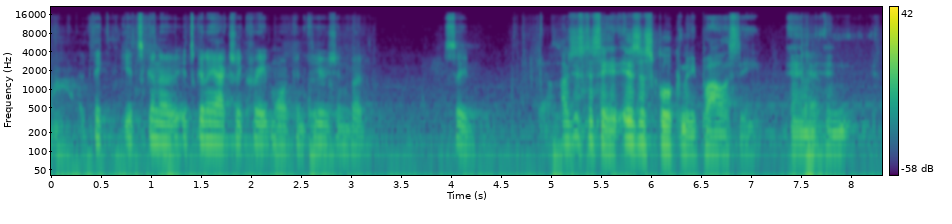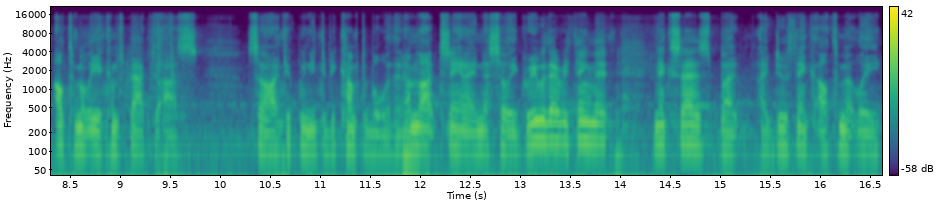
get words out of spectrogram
I think it's gonna, it's gonna actually create more confusion, but, see. I was just going to say, it is a school committee policy, and, and ultimately it comes back to us. So I think we need to be comfortable with it. I'm not saying I necessarily agree with everything that Nick says, but I do think ultimately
